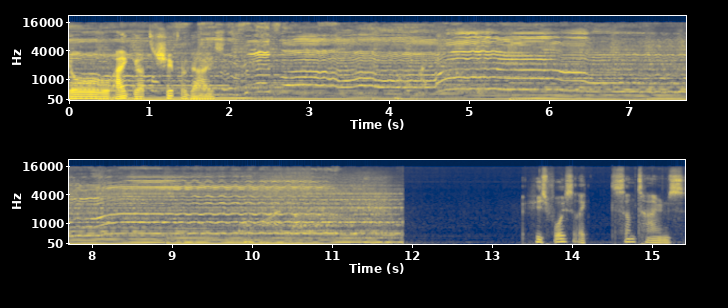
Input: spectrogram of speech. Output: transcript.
Yo, I got shiver, guys. Oh his voice, like sometimes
